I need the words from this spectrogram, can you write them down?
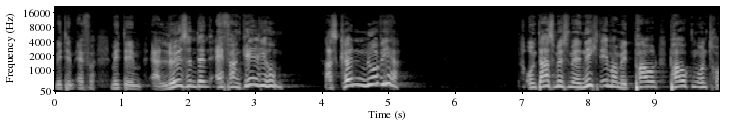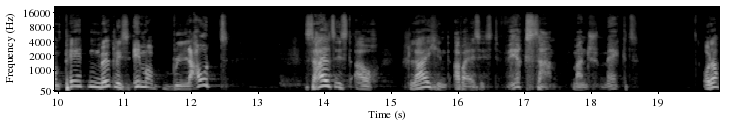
mit dem, mit dem erlösenden Evangelium. Das können nur wir. Und das müssen wir nicht immer mit Pauken und Trompeten, möglichst immer laut. Salz ist auch schleichend, aber es ist wirksam. Man schmeckt. Oder?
